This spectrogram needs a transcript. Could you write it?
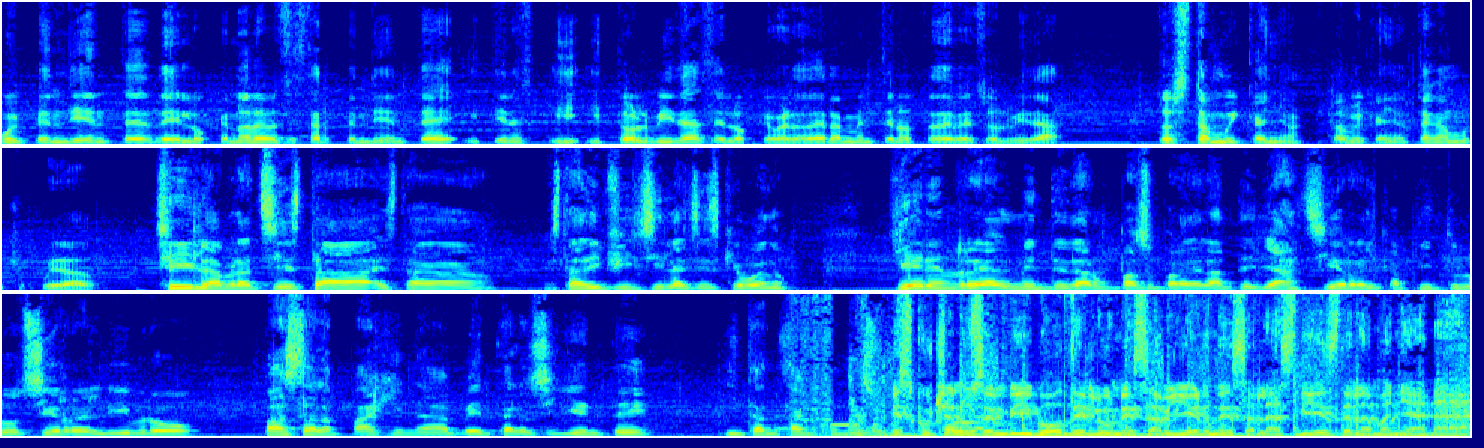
muy pendiente de lo que no debes estar pendiente y, tienes, y, te olvidas de lo que verdaderamente no te debes olvidar. Entonces está muy cañón, está muy cañón. Tengan mucho cuidado. Sí, la verdad sí está, está, está difícil, así es que bueno, quieren realmente dar un paso para adelante, ya, cierra el capítulo, cierra el libro, pasa la página, vete a lo siguiente y tan tan con eso. Escúchanos en vivo de lunes a viernes a las 10 de la mañana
